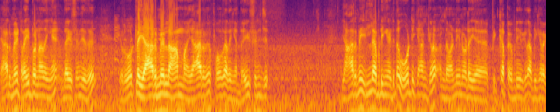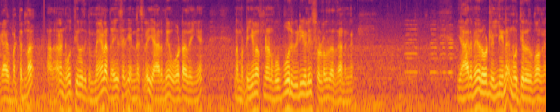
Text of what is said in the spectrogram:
யாருமே ட்ரை பண்ணாதீங்க தயவு செஞ்சு இது. ரோட்டில் யாருமே இல்லை. ஆமாம் யாருமே போகாதீங்க தயவு செஞ்சு. யாருமே இல்லை அப்படிங்காட்டி தான் ஓட்டி காமிக்கிறோம் அந்த வண்டியினுடைய பிக்கப் எப்படி இருக்குது அப்படிங்கிறக்காக மட்டும்தான். அதனால் நூற்றி இருபதுக்கு மேலே தயவு செஞ்சு என்எஸ்ல யாருமே ஓட்டாதீங்க. நம்ம டிஎம்எஃப் நான் ஒவ்வொரு வீடியோலையும் சொல்கிறது அதானுங்க. யாருமே ரோட்டில் இல்லைன்னா நூற்றி இருபது போங்க.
